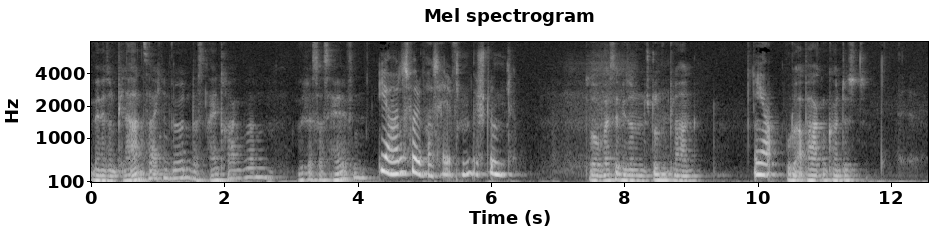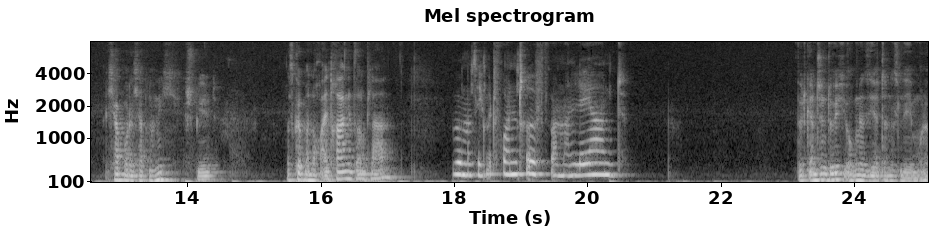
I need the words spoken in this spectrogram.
wenn wir so einen Plan zeichnen würden, das eintragen würden? Würde das was helfen? Ja, das würde was helfen, bestimmt. So, weißt du, wie so ein Stundenplan, Ja, wo du abhaken könntest. Ich habe oder ich habe noch nicht gespielt. Was könnte man noch eintragen in so einen Plan? wenn man sich mit Freunden trifft, wann man lernt. Wird ganz schön durchorganisiert dann das Leben, oder?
